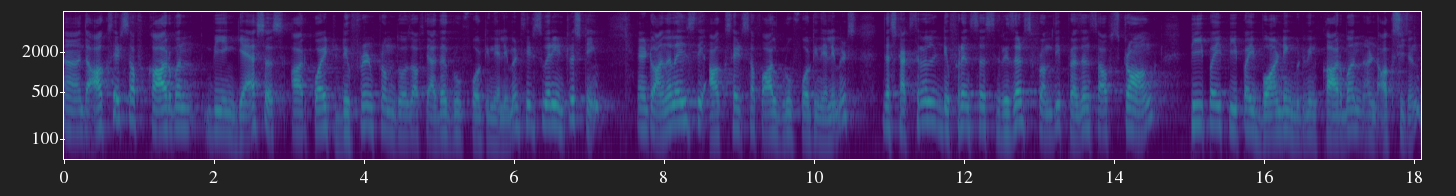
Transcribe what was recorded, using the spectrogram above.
Uh, the oxides of carbon being gases are quite different from those of the other group 14 elements. It is very interesting and to analyze the oxides of all group 14 elements, the structural differences results from the presence of strong p pi p pi bonding between carbon and oxygen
